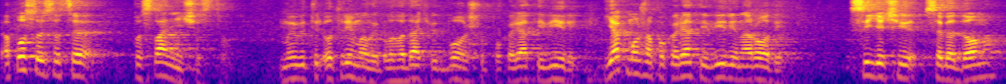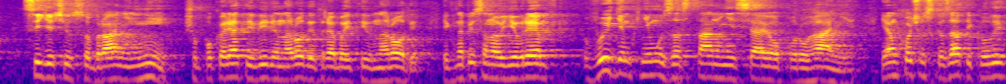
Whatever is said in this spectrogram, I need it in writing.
Апостольство це посланничество. Ми отримали благодать від Бога, щоб покоряти вірі. Як можна покоряти вірі народи? Сидячи в себе вдома, сидячи в собранні? Ні. Щоб покоряти вірі народи, треба йти в народи. Як написано в Євреям, вийдем к ньому за стан неся його поругання. Я вам хочу сказати, коли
